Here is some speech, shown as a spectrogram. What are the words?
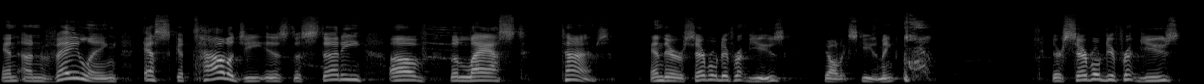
an unveiling, eschatology is the study of the last times. And there are several different views Y'all, excuse me. there are several different views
